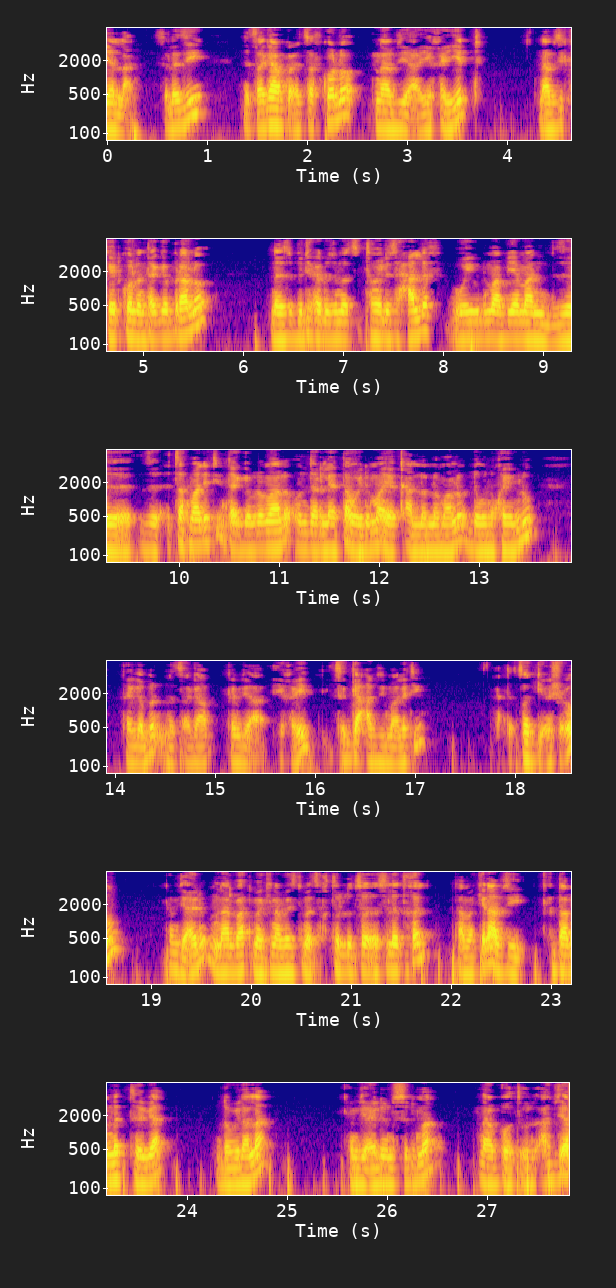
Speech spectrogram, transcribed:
የላን። ስለዚ ንፀጋም ክዕፀፍ ከሎ ናብዚኣ ይኸይድ። ናብዚ ከይድ ከሎ እንታይ ገብር ኣሎ? ነዚ ብድሕሩ ዝመፅእ ተኽእሉ ዝሓልፍ ወይ ድማ ብየማን ዝዕፀፍ ማለት እዩ እንታይ ገብሮ ማሎ እንደርሌታ ወይ ድማ የቃለሎ ማሎ ደው ንኸይብሉ እንታይ ገብር ንፀጋም ከምዚኣ ይኸይድ ይፅጋዕ ኣብዚ ማለት እዩ። ተፀጊዑ ሽዑ ከምዚኣ ኢሉ ምናልባት መኪና በዚ ትመፅእ ክትህሉ ስለ ትኽእል እታ መኪና ኣብዚ ቀዳምነት ትህብያ ደው ኢላላ። ከምዚኣ ኢሉ ንሱ ድማ ናብ ቦትኡ ኣብዚኣ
